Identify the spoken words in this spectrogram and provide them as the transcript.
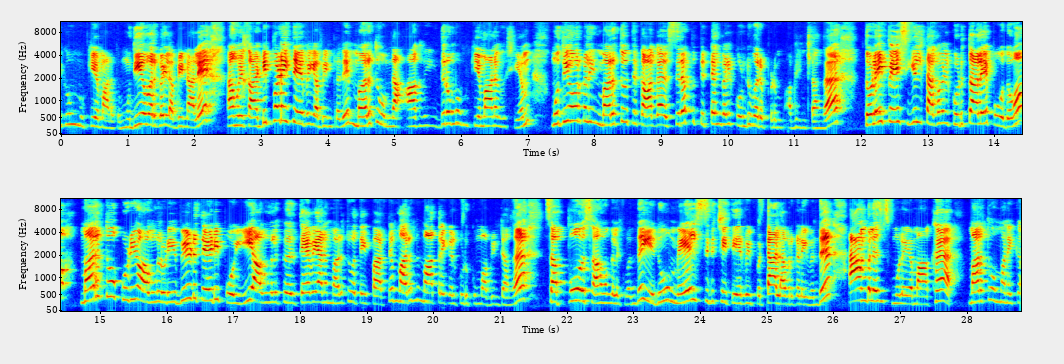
மிகவும் முக்கியமானது. முதியவர்கள் அப்படின்னாலே அவங்களுக்கு அடிப்படை தேவை அப்படின்றதே மருத்துவம் தான். ஆகவே இது ரொம்ப முக்கியமான விஷயம். முதியோர்களின் மருத்துவத்திற்காக சிறப்பு திட்டங்கள் கொண்டு வரப்படும் அப்படின்றாங்க. தொலைபேசியில் தகவல் கொடுத்தாலே போதும். மருத்துவ குழியும் அவங்களுடைய வீடு தேடி போய் அவங்களுக்கு தேவையான மருத்துவத்தை பார்த்து மருந்து மாத்திரைகள் கொடுக்கும் அப்படின்ட்டாங்க. சப்போஸ் அவங்களுக்கு வந்து எதுவும் மேல் சிகிச்சை தேர்வைப்பட்டால் அவர்களை வந்து ஆம்புலன்ஸ் மூலயமாக மருத்துவமனைக்கு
